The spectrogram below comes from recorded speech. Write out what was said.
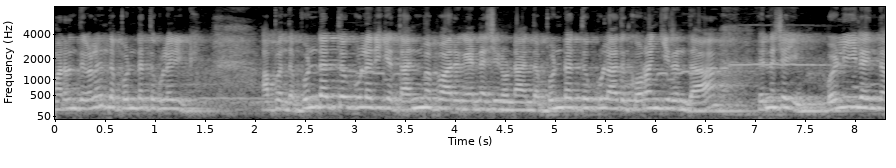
மருந்துகளும் இந்த பிண்டத்துக்குள்ளே இருக்கு. அப்போ இந்த பிண்டத்துக்குள்ளே இருக்க தன்மை பாருங்கள் என்ன செய்யணும்டா? இந்த பிண்டத்துக்குள்ளே அது குறைஞ்சிருந்தா என்ன செய்யும்? வெளியில் இந்த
